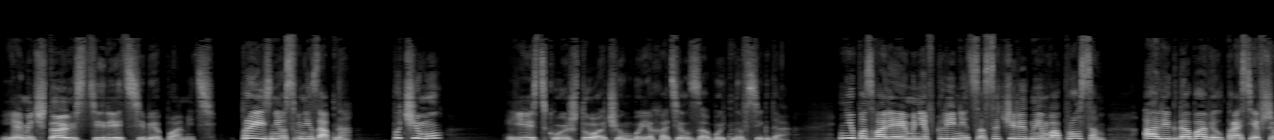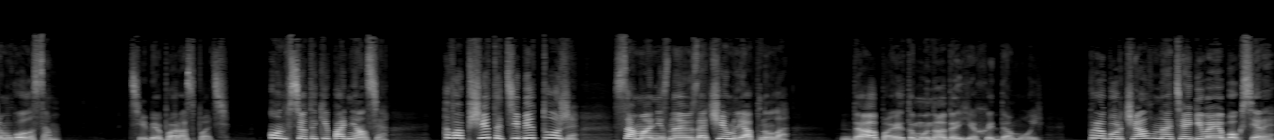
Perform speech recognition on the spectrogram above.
я мечтаю стереть себе память», — произнес внезапно. Почему? Есть кое-что, о чем бы я хотел забыть навсегда. Не позволяя мне вклиниться с очередным вопросом, Алик добавил просевшим голосом. Тебе пора спать. Он все-таки поднялся. Вообще-то тебе тоже. Сама не знаю, зачем ляпнула. Да, поэтому надо ехать домой. Пробурчал, натягивая боксеры.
